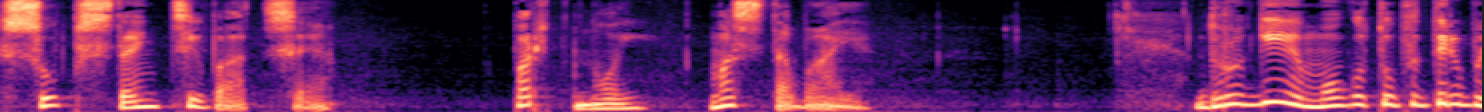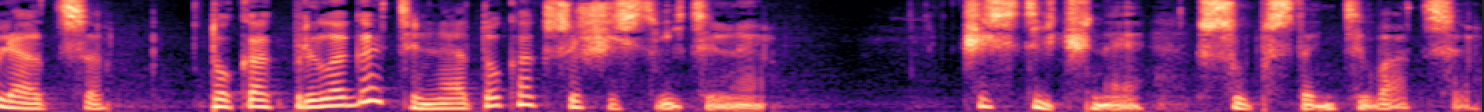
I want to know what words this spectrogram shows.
субстантивация. Портной, мостовая. Другие могут употребляться то как прилагательные, а то как существительные. Частичная субстантивация.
